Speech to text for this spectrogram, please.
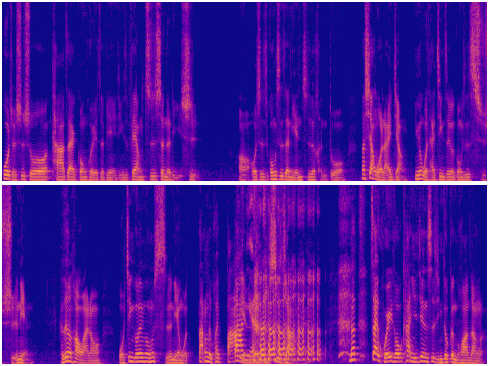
或者是说他在工会这边已经是非常资深的理事，哦，或是公司的年资很多。那像我来讲，因为我才进这个公司十十年，可是很好玩哦。我进公司十年，我当了快八年的理事长。那再回头看一件事情，就更夸张了。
